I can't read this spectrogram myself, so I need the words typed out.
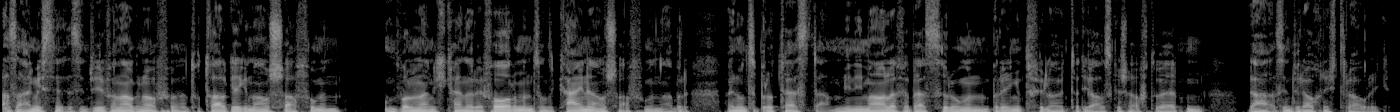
Also eigentlich sind wir von Augen auf äh, total gegen Ausschaffungen und wollen eigentlich keine Reformen, sondern keine Ausschaffungen. Aber wenn unser Protest minimale Verbesserungen bringt für Leute, die ausgeschafft werden, ja, sind wir auch nicht traurig.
